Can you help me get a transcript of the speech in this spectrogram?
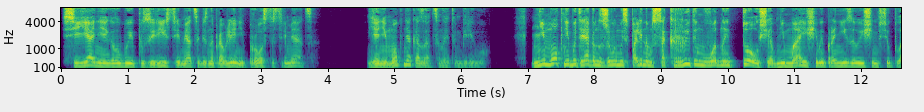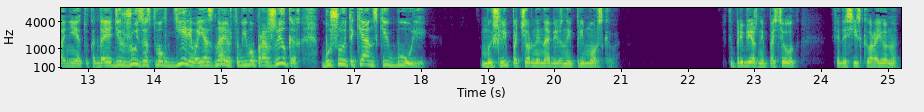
сияние и голубые пузыри стремятся без направлений, просто стремятся. Я не мог не оказаться на этом берегу. Не мог не быть рядом с живым исполином, сокрытым в водной толще, обнимающим и пронизывающим всю планету. Когда я держусь за ствол дерева, я знаю, что в его прожилках бушуют океанские бури. Мы шли по черной набережной Приморского. Это прибрежный поселок Федосийского района,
